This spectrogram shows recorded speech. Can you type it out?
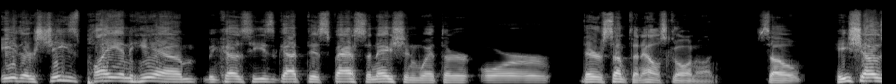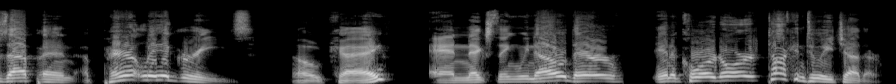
either she's playing him because he's got this fascination with her or there's something else going on. So he shows up and apparently agrees. Okay. And next thing we know, they're in a corridor talking to each other.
